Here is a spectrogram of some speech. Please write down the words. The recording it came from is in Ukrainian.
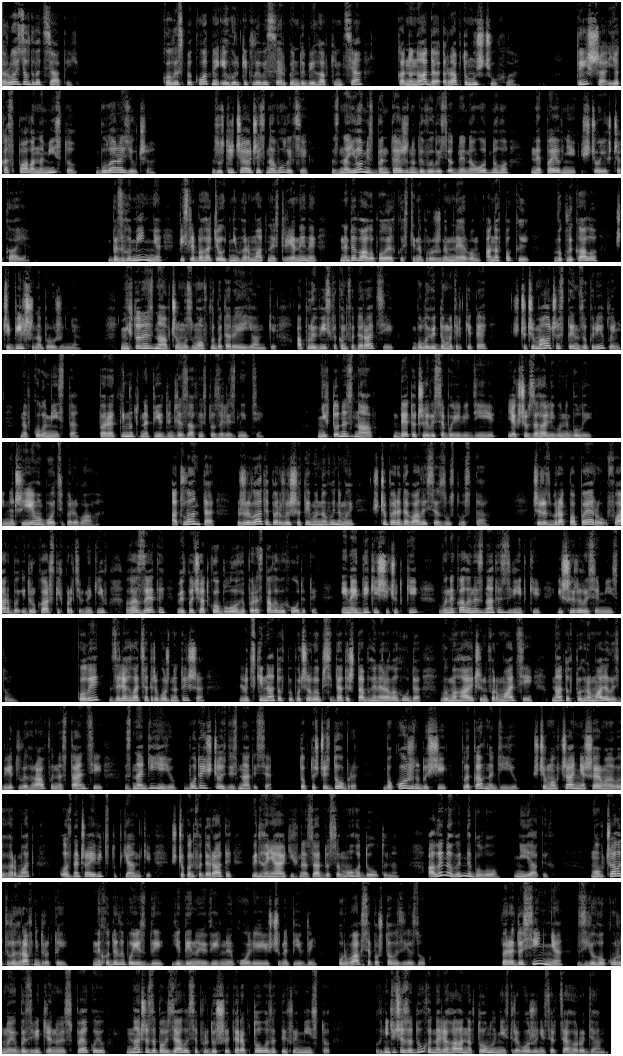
Розділ 20. Коли спекотний і гуркітливий серпень добігав кінця, канонада раптом ущухла. Тиша, яка спала на місто, була разюча. Зустрічаючись на вулиці, знайомі збентежено дивились одне на одного, непевні, що їх чекає. Безгоміння після багатьох днів гарматної стрілянини не давало полегкості напруженим нервам, а навпаки, викликало ще більше напруження. Ніхто не знав, чому змовкли батареї Янки, а про війська конфедерації було відомо тільки те, що чимало частин з укріплень навколо міста перекинуто на південь для захисту залізниці. Ніхто не знав, де точилися бойові дії, якщо взагалі вони були, і на чиєму боці перевага. Атланта жила тепер лише тими новинами, що передавалися з уст в уста. Через брак паперу, фарби і друкарських працівників газети від початку облоги перестали виходити, і найдикіші чутки виникали не знати звідки і ширилися містом. Коли залягла ця тривожна тиша, людські натовпи почали обсідати штаб генерала Гуда, вимагаючи інформації, натовпи громадились біля телеграфу на станції з надією бодай щось дізнатися, тобто щось добре, бо кожен у душі плекав надію, що мовчання шерманових гармат означає відступ Янки, що конфедерати відганяють їх назад до самого Долтона. Але новин не було ніяких. Мовчали телеграфні дроти, не ходили поїзди єдиною вільною колією, що на південь, урвався поштовий зв'язок. Передосіння з його курною безвітряною спекою, наче заповзялося придушити раптово затихле місто. Гнітюча задуха налягала на втомлені й стривожені серця городян.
